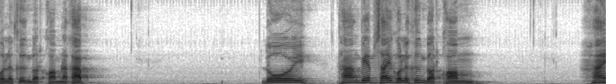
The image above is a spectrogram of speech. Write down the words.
คนละครึ่ง .com นะครับ โดยทางเว็บไซต์คนละครึ่ง .com ให้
